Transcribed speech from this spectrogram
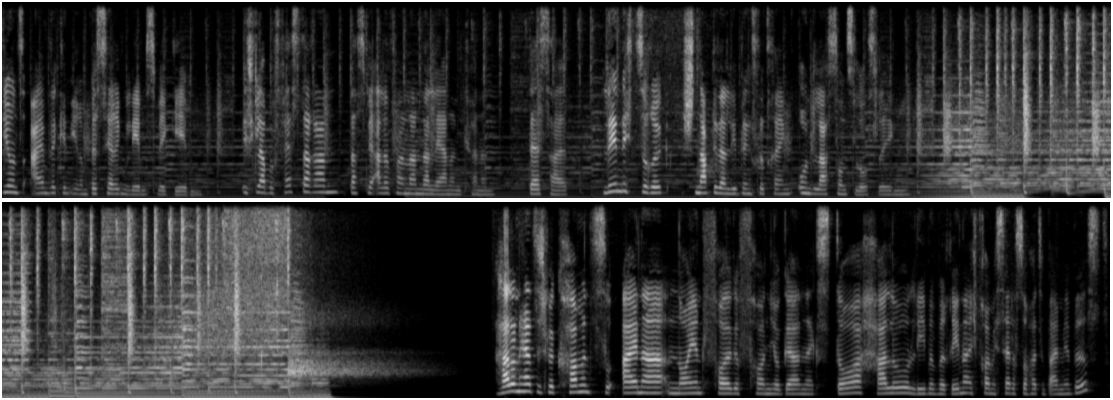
die uns Einblick in ihren bisherigen Lebensweg geben. Ich glaube fest daran, dass wir alle voneinander lernen können. Deshalb lehn dich zurück, schnapp dir dein Lieblingsgetränk und lass uns loslegen. Hallo und herzlich willkommen zu einer neuen Folge von Your Girl Next Door. Hallo, liebe Verena, ich freue mich sehr, dass du heute bei mir bist.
